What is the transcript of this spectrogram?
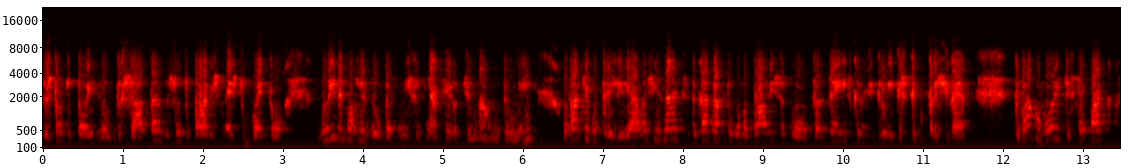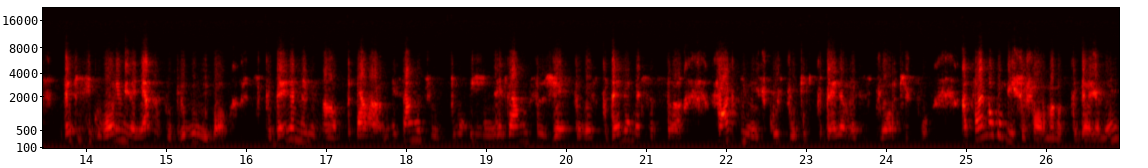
Защото той идва от душата, защото правиш нещо, което дори не можеш да обясниш с някакви рационални думи, обаче го преживяваш и знаеш, че така както го направиш, ако от сърце искрено и другите ще го преживеят. Това говори, че все пак вече си говорим и на някакво друго ниво. Споделяме на, така, не само с думи, не само с жестове, споделяме с а, факти на изкуството, споделяме с творчество. А това е много висша форма на споделяне.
